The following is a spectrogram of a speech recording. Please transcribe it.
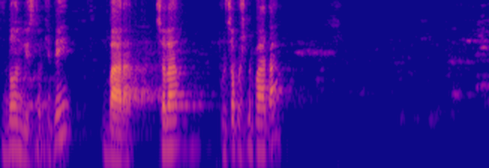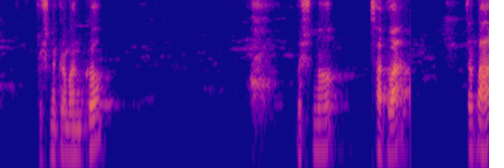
दोन दिसतो. किती? बारा. चला पुढचा प्रश्न पाहता. प्रश्न क्रमांक प्रश्न सातवा. तर पहा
